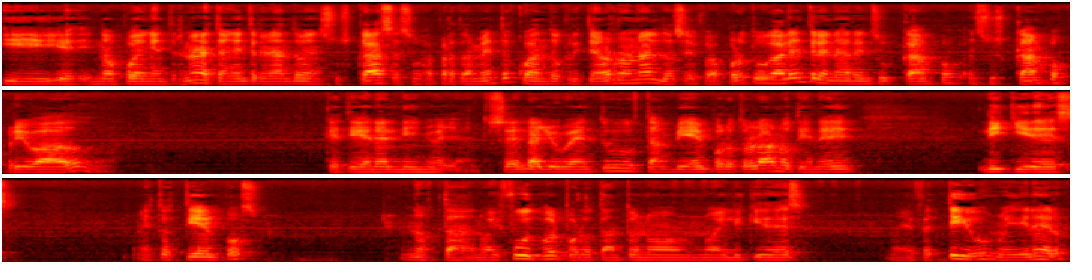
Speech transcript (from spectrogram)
y eh, no pueden entrenar, están entrenando en sus casas, sus apartamentos, cuando Cristiano Ronaldo se fue a Portugal a entrenar en sus campos, en sus campos privados que tiene el niño allá. Entonces la Juventus también, por otro lado, no tiene liquidez en estos tiempos. No, está, no hay fútbol, por lo tanto no, no hay liquidez, no hay efectivo, no hay dinero.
